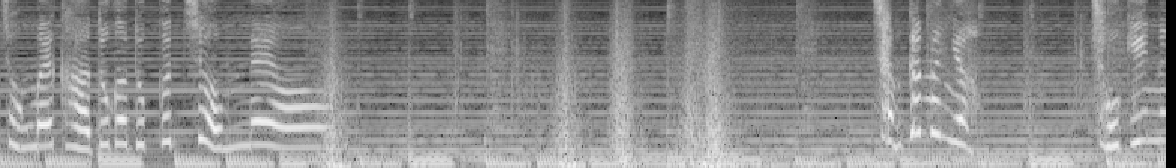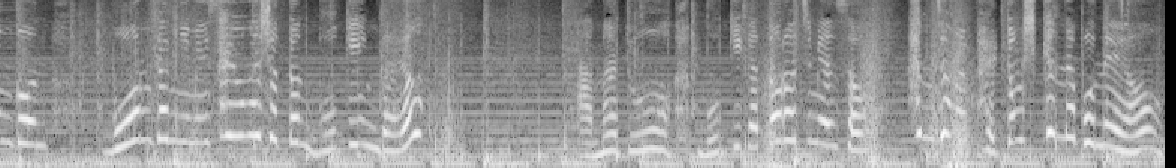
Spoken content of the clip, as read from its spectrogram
정말 가도 가도 끝이 없네요 잠깐만요 저기 있는 건 모험가님이 사용하셨던 무기인가요? 아마도 무기가 떨어지면서 함정을 발동시켰나 보네요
